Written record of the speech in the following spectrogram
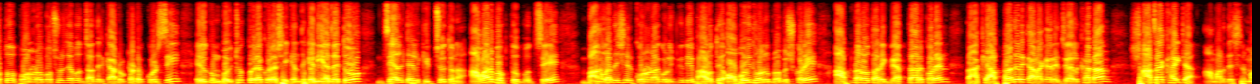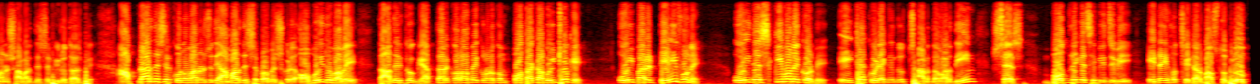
গত পনেরো বছর যাবত যাদেরকে আটক টাটক করছি, এরকম বৈঠক করে করে সেখান থেকে নিয়ে যেত, জেল টেল কিচ্ছু হতো না। আমার বক্তব্য হচ্ছে, বাংলাদেশের কোনো নাগরিক যদি ভারতে অবৈধ অনুপ্রবেশ করে, আপনারাও তারে গ্রেপ্তার করেন, তাকে আপনাদের কারাগারে জেল খাটান, সাজা খাইটা আমার দেশের মানুষ আমার দেশে ফিরত আসবে। আপনার দেশের কোনো মানুষ যদি আমার দেশে প্রবেশ করে অবৈধভাবে তাদেরকেও গ্রেপ্তার করা হবে কোনো রকম পতাকা বৈঠকে, ওই পারে টেলিফোনে, ওই দেশ কি মনে করবে? এইটা করে কিন্তু ছাড় দেওয়ার দিন শেষ। বদলে গেছে বিজিবি এটাই হচ্ছে এটার বাস্তব রূপ।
